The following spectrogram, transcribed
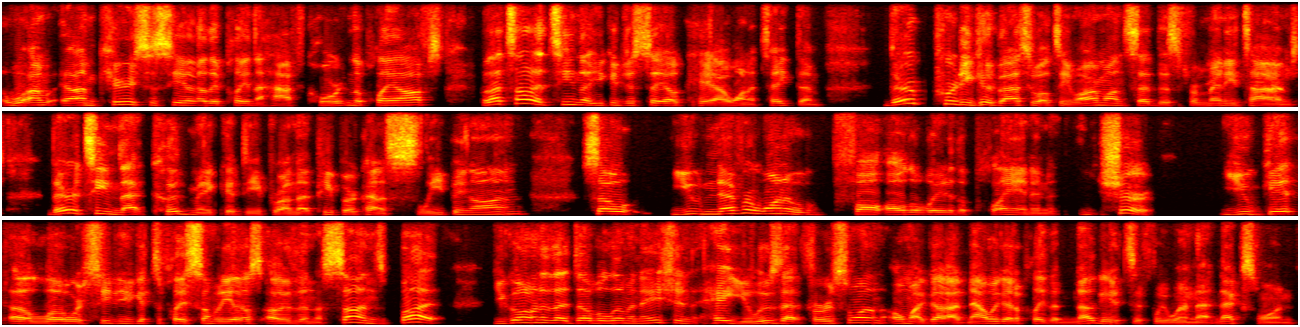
Well, I'm I'm curious to see how they play in the half court in the playoffs. But that's not a team that you can just say, okay, I want to take them. They're a pretty good basketball team. Armand said this for many times. They're a team that could make a deep run that people are kind of sleeping on. So you never want to fall all the way to the play-in. And sure, you get a lower seed and you get to play somebody else other than the Suns, but you go into that double elimination. Hey, you lose that first one. Oh my God! Now we got to play the Nuggets if we win that next one.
